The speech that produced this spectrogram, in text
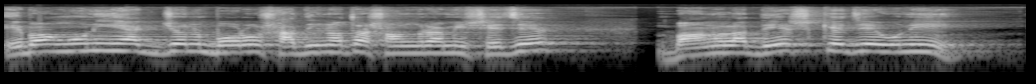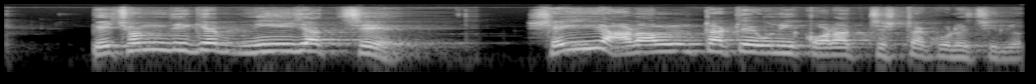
এবং উনি একজন বড় স্বাধীনতা সংগ্রামী সেজে বাংলাদেশকে যে উনি পেছন দিকে নিয়ে যাচ্ছে, সেই আড়ালটাকে উনি করার চেষ্টা করেছিল।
